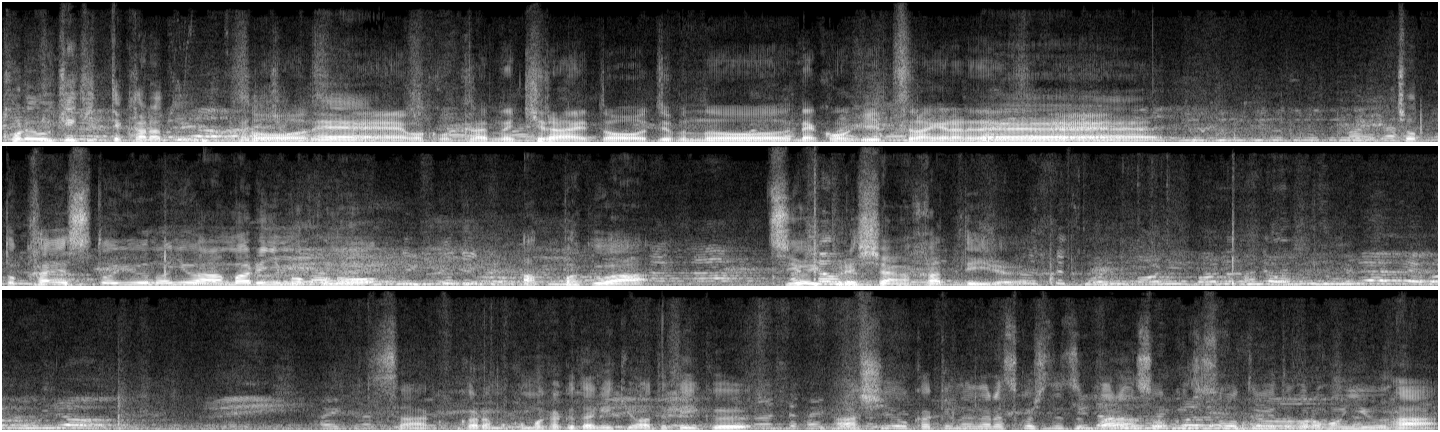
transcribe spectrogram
うこれを受け切ってからという感じでしょそううね。ですね。もうここからね切らないと自分のね攻撃つなげられないですよね、えーちょっと返すというのにはあまりにもこの圧迫は強いプレッシャーがかかっている。さあここからも細かく打撃を当てていく。足をかけながら少しずつバランスを崩そうというところ本ユンハ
